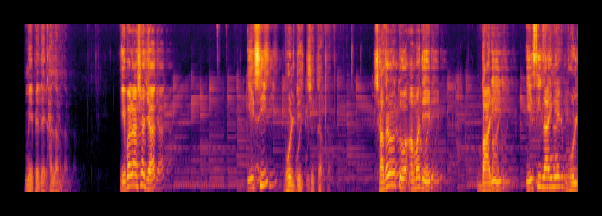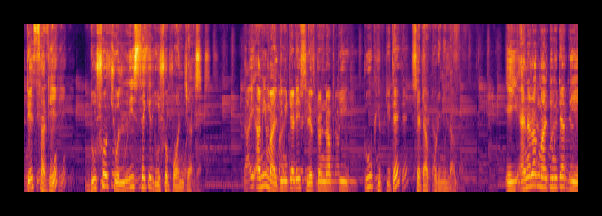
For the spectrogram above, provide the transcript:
মেপে দেখালাম। এবার আসা যাক এসি ভোল্টেজ চেক সাধারণত আমাদের বাড়ির এসি লাইনের ভোল্টেজ থাকে দুশো চল্লিশ থেকে দুশো পঞ্চাশ। তাই আমি মাল্টিমিটারের সিলেক্টর নবটি টু ফিফটিতে সেট আপ করে নিলাম। এই অ্যানালগ মাল্টিমিটার দিয়ে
